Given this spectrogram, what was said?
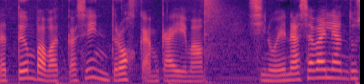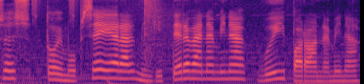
Nad tõmbavad ka sind rohkem käima. sinu eneseväljenduses toimub seejärel mingi tervenemine või paranemine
